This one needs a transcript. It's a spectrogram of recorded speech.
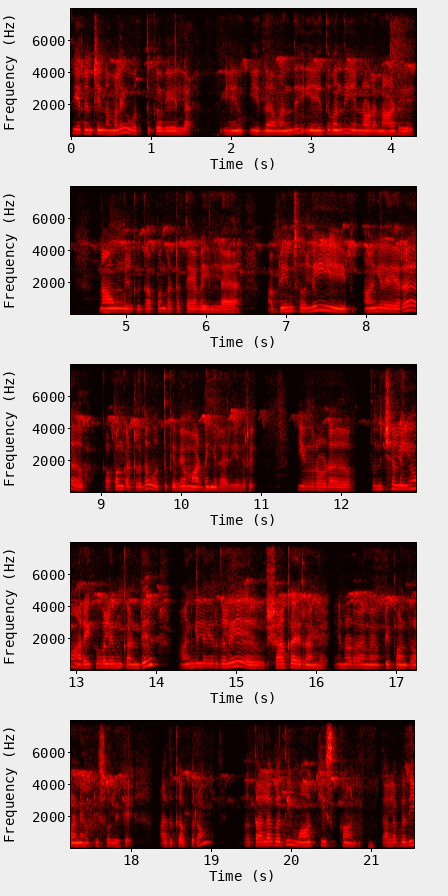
தீரன் சின்னமலை ஒத்துக்கவே இல்லை. இதை வந்து இது வந்து என்னோட நாடு. நான் உங்களுக்கு கப்பம் கட்ட தேவையில்லை அப்படின்னு சொல்லி ஆங்கிலேயரை கப்பம் கட்டுறதை ஒத்துக்கவே மாட்டேங்கிறார் இவர். இவரோட துணிச்சலையும் அரைக்குவலையும் கண்டு ஆங்கிலேயர்களே ஷாக் ஆயிடுறாங்க. என்னடா அவன் எப்படி பண்ணுறான்னு அப்படி சொல்லிட்டு. அதுக்கப்புறம் தளபதி மாகிஸ் கான். தளபதி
